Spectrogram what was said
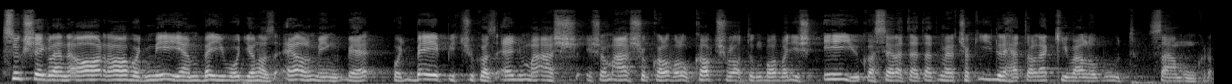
Szükség lenne arra, hogy mélyen beívódjon az elménkbe, hogy beépítsük az egymás és a másokkal való kapcsolatunkba, vagyis éljük a szeretetet, mert csak így lehet a legkiválóbb út számunkra.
